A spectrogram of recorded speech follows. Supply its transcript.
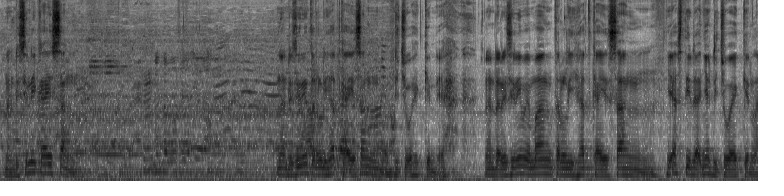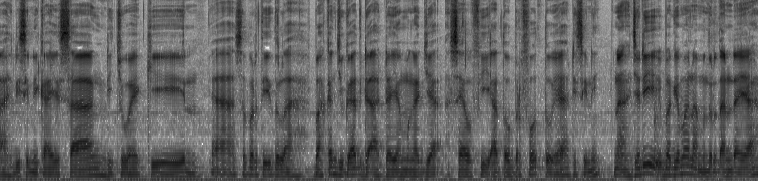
Nah, di sini Kaisang Nah, di sini terlihat Kaisang dicuekin ya. Nah, dari sini memang terlihat Kaisang ya setidaknya dicuekin lah. Di sini Kaisang dicuekin. Ya, seperti itulah. Bahkan juga tidak ada yang mengajak selfie atau berfoto ya di sini. Nah, jadi bagaimana menurut Anda ya?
